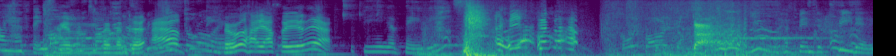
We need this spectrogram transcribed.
I have things เงิน I มันมันเจออ้าวหรือว่าฮายาซีเนี่ย being a baby. ไอ้เหี้ยเห็นไหม You have been defeated.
